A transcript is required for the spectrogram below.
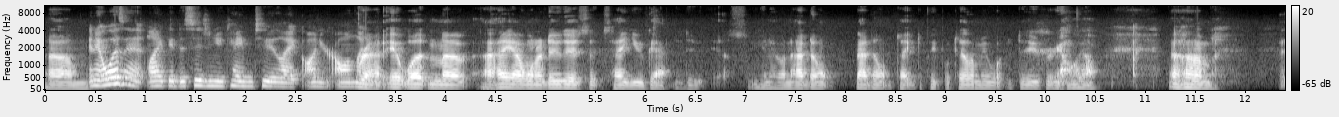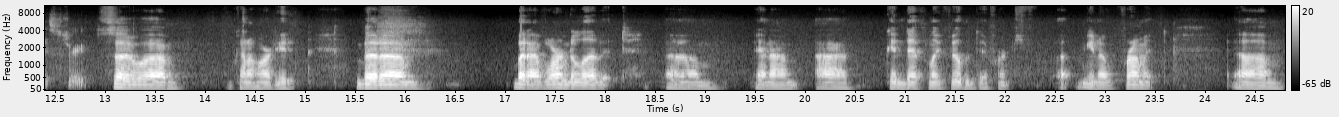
Um, And it wasn't like a decision you came to like on your own. Like, Right. It wasn't a, a hey, I want to do this. It's hey, you got to do this. You know, and I don't I don't take to people telling me what to do very well. Um, That's true. so um, I'm kind of hard headed, but um, but I've learned to love it, um, and I I can definitely feel the difference, uh, you know, from it. Um,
